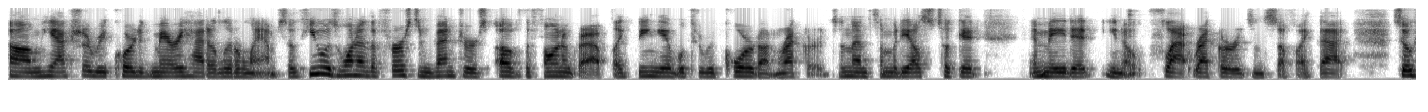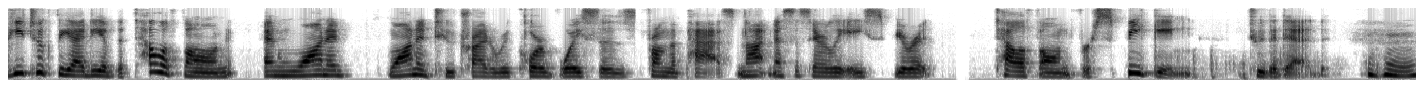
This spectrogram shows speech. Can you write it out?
um, he actually recorded Mary Had a Little Lamb. So he was one of the first inventors of the phonograph, like being able to record on records. And then somebody else took it and made it, you know, flat records and stuff like that. So he took the idea of the telephone and wanted wanted to try to record voices from the past, not necessarily a spirit telephone for speaking to the dead. Mm-hmm.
